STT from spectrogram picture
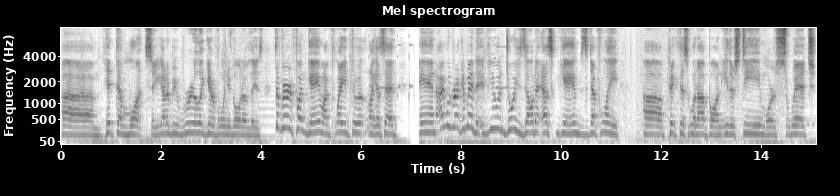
um, hit them once. So you gotta be really careful when you're going over these. It's a very fun game. I've played through it, like I said, and I would recommend it. If you enjoy Zelda-esque games, definitely uh, pick this one up on either Steam or Switch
